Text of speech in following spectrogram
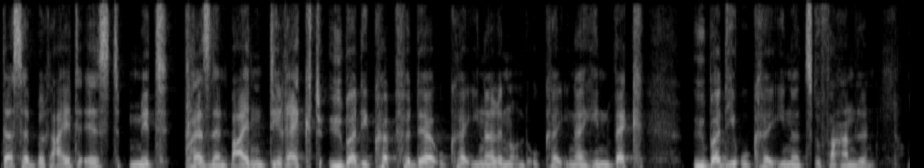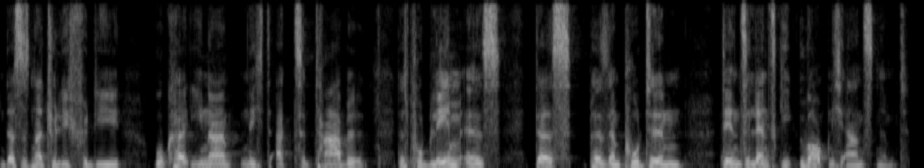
dass er bereit ist, mit Präsident Biden direkt über die Köpfe der Ukrainerinnen und Ukrainer hinweg über die Ukraine zu verhandeln. Und das ist natürlich für die Ukrainer nicht akzeptabel. Das Problem ist, dass Präsident Putin den Zelensky überhaupt nicht ernst nimmt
